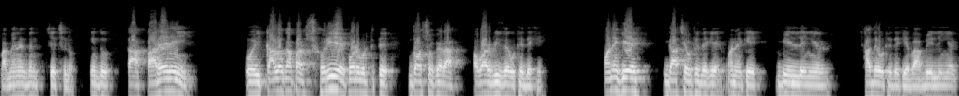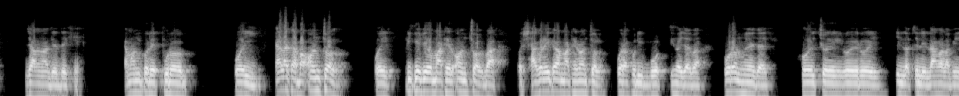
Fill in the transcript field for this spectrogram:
বা ম্যানেজমেন্ট চেয়েছিল। কিন্তু তা পারেনি। ওই কালো কাপড় সরিয়ে পরবর্তীতে দর্শকেরা ওভারব্রিজে উঠে দেখে। অনেকে গাছে উঠে দেখে, অনেকে বিল্ডিং এর ছাদে উঠে দেখে বা বিল্ডিং এর জানলা দিয়ে দেখে। এমন করে পুরো ওই এলাকা বা অঞ্চল, ওই ক্রিকেটীয় মাঠের অঞ্চল বা ওই সাগরিকা মাঠের অঞ্চল পুরাপুরি ভর্তি হয়ে যায় বা পূরণ হয়ে যায়। হইচই রই রই চিল্লাচিল্লি লাফালাফি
